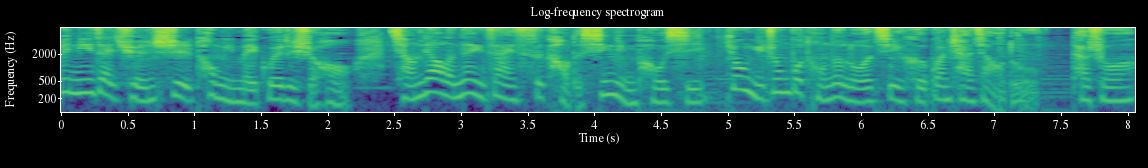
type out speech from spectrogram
佩妮在诠释《透明玫瑰》的时候，强调了内在思考的心灵剖析，用与众不同的逻辑和观察角度。他说：“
